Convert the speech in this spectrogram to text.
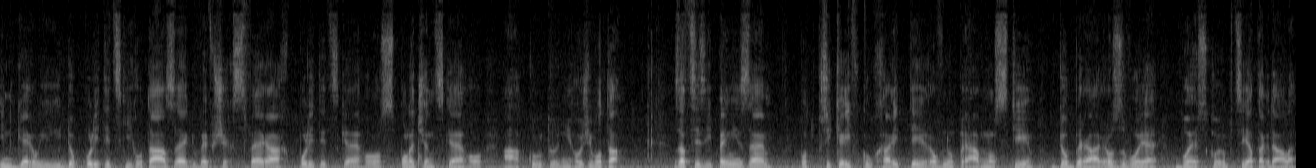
ingerují do politických otázek ve všech sférách politického, společenského a kulturního života. Za cizí peníze, pod přikrývkou charity, rovnoprávnosti, dobra, rozvoje, boje s korupcí a tak dále.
